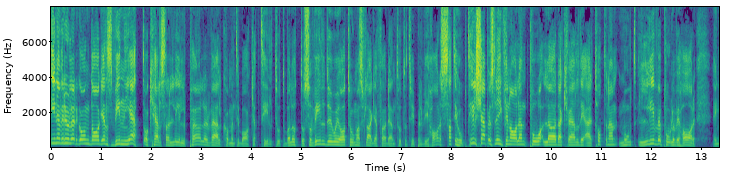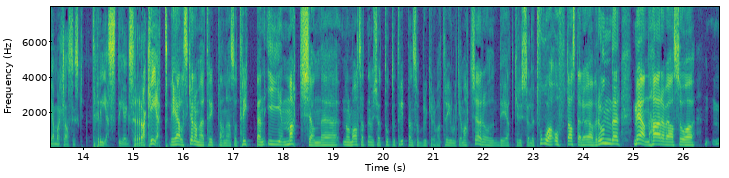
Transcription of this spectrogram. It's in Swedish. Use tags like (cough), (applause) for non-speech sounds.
Innan vi rullar igång dagens vignett och hälsar Lillpöler välkommen tillbaka till Toto Balutto så vill du och jag Thomas flagga för den Toto-trippel vi har satt ihop till Champions League-finalen på lördag kväll. Det är Tottenham mot Liverpool och vi har en gammal klassisk trestegsraket. Vi älskar de här tripplarna, alltså trippen i matchen. Eh, normalt sett när vi kör Toto-trippen så brukar det vara tre olika matcher och det är ett kryss eller två oftast eller över under. Men här har vi alltså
